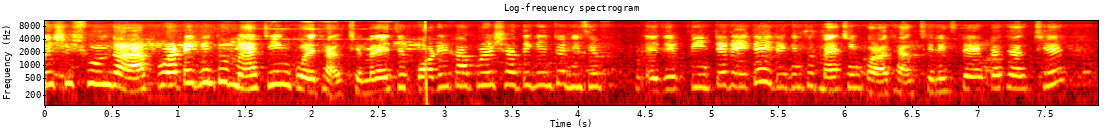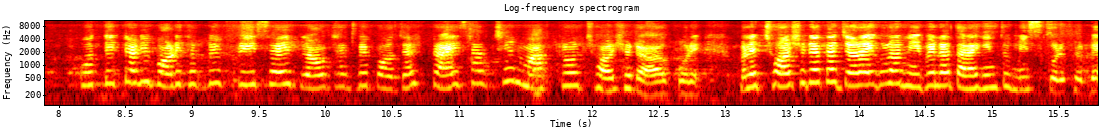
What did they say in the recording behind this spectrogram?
বেশি সুন্দর আর পুরোটাই কিন্তু ম্যাচিং করে থাকছে। মানে এই যে বডির কাপড়ের সাথে কিন্তু নিচে এই যে প্রিন্টের এটা এটা কিন্তু ম্যাচিং করা থাকছে। নেক্সট একটা থাকছে প্রত্যেকটারই বডি থাকবে ফ্রি সাইজ লং থাকবে পঞ্চাশ। প্রাইস থাকছে মাত্র ছয়শো টাকা করে। মানে ছয়শো টাকা যারা এগুলো নেবে না তারা কিন্তু মিস করে ফেলবে।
